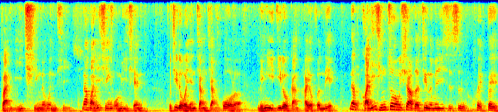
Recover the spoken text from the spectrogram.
反移情的问题。那反移情，我们以前我记得我演讲讲过了，灵异、第六感还有分裂。那反移情作用下的精神分析师是会被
